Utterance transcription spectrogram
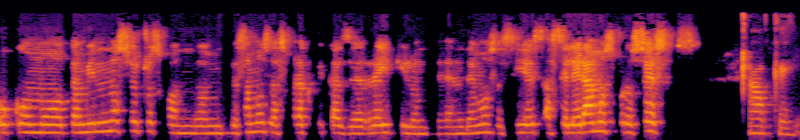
o como también nosotros cuando empezamos las prácticas de Reiki lo entendemos así, es aceleramos procesos. Ah. Eh,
